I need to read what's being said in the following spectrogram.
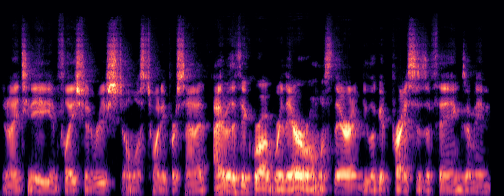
You know, 1980 inflation reached almost 20 percent. I really think we're we're there, we're almost there. And if you look at prices of things, I mean,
